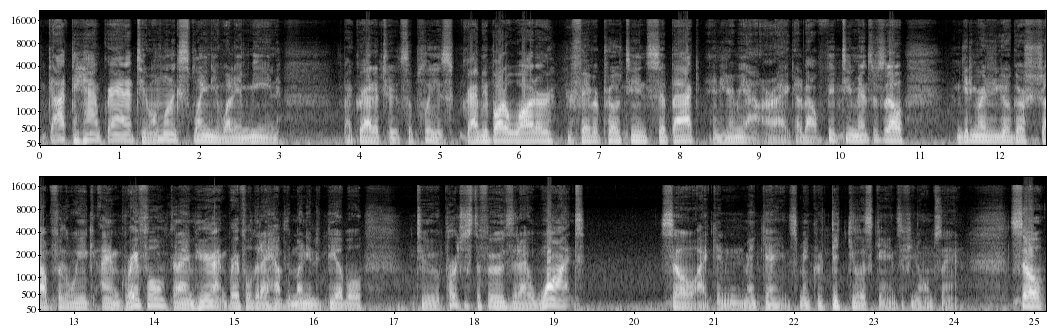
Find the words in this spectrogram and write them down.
You got to have gratitude. I'm going to explain to you what i mean by gratitude. So please grab your bottle of water your favorite protein sit back and hear me out all right? Got about 15 minutes or so. I'm getting ready to go grocery shop for the week. I am grateful that i am here. I'm grateful that i have the money to be able to purchase the foods that i want so i can make gains make ridiculous gains if you know what i'm saying so,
